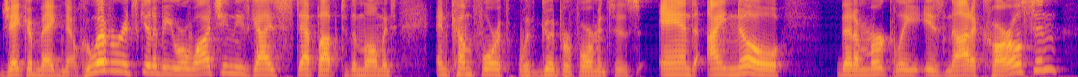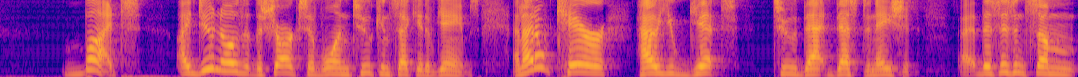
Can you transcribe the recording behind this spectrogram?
Jacob Megna, whoever it's going to be, we're watching these guys step up to the moment and come forth with good performances. And I know that a Merkley is not a Karlsson, but I do know that the Sharks have won two consecutive games. And I don't care how you get to that destination. Uh, this isn't some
